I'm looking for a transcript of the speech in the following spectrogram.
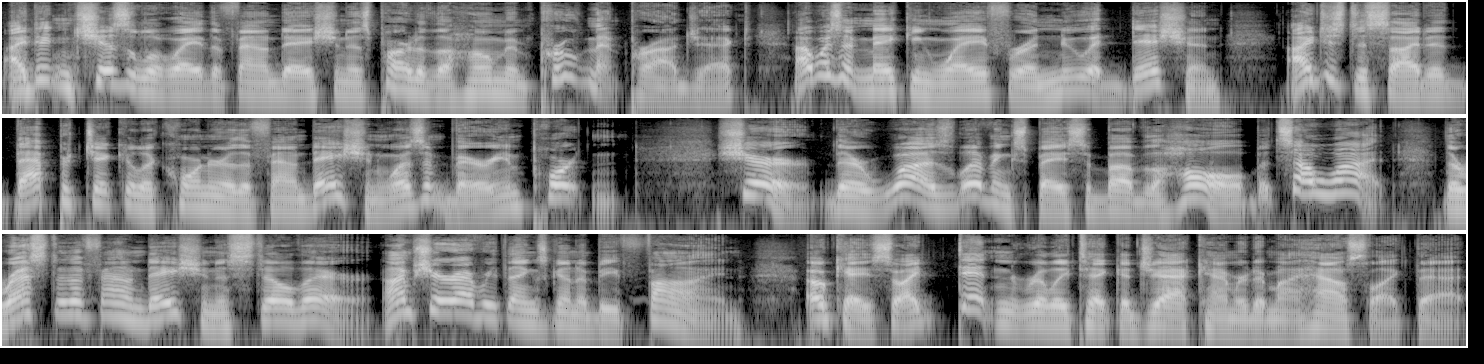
I didn't chisel away the foundation as part of the home improvement project. I wasn't making way for a new addition. I just decided that particular corner of the foundation wasn't very important. Sure, there was living space above the hole, but so what? The rest of the foundation is still there. I'm sure everything's going to be fine. Okay, so I didn't really take a jackhammer to my house like that.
